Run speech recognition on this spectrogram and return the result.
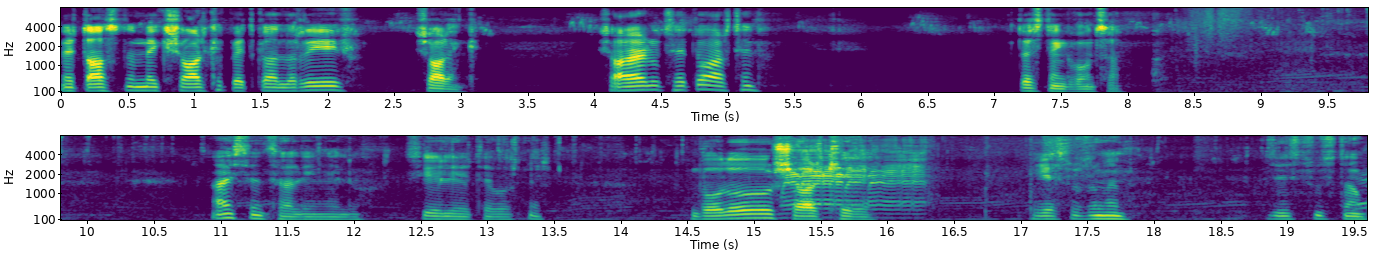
մեր 11 շարքը պետքա լրիվ շարենք Շարելուց հետո արդեն տեսնենք ոնց է։ Այս սենց է լինելու, սիրելի հետևորդներ։ Բոլոր շարքերը։ Ես ուզում եմ ձեզ ցույց տամ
